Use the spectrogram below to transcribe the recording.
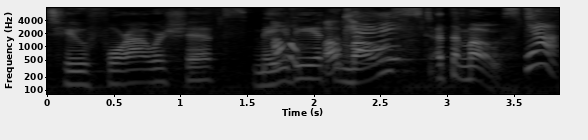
two four-hour shifts, maybe Oh, at the okay. most. At the most. Yeah,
